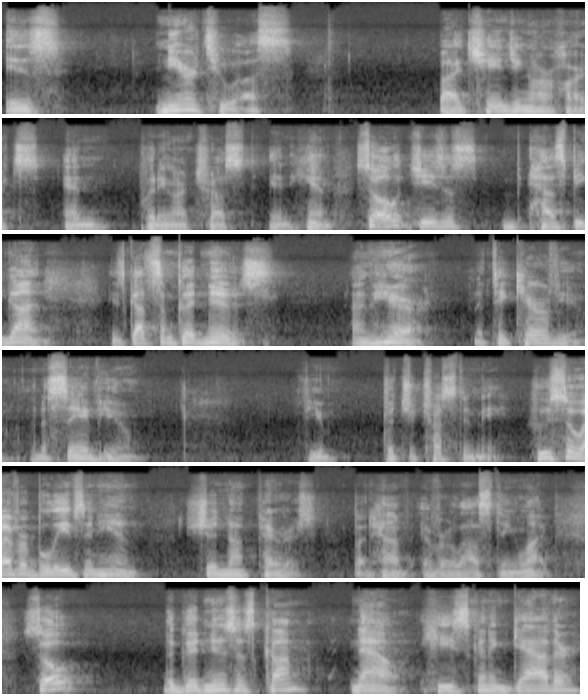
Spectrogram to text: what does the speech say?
is near to us by changing our hearts and putting our trust in Him. So, Jesus has begun. He's got some good news. I'm here. I'm going to take care of you. I'm going to save you if you put your trust in me. Whosoever believes in him should not perish, but have everlasting life. So the good news has come. Now he's going to gather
